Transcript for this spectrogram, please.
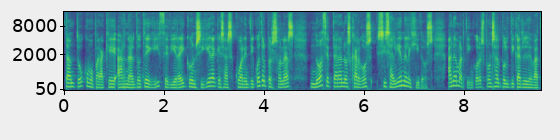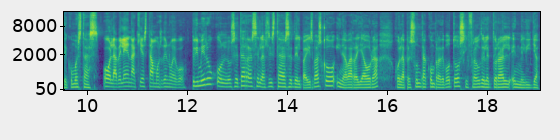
tanto como para que Arnaldo Tegui cediera y consiguiera que esas 44 personas no aceptaran los cargos si salían elegidos. Ana Martín, corresponsal política del debate, ¿cómo estás? Hola Belén, aquí estamos de nuevo. Primero con los etarras en las listas del País Vasco y Navarra y ahora con la presunta compra de votos y fraude electoral en Melilla.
